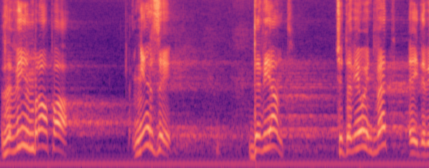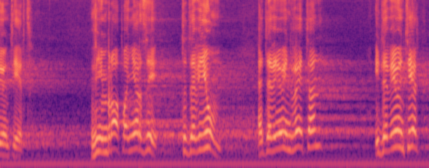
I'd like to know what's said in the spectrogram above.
Dhe vijnë mbrapa njerëzit devijantë që devijojnë vetë e i devijojnë tjerët. Vijnë mbrapa njerëz të devijum e devijojnë veten, i devijojnë tjerët,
